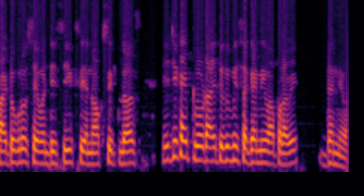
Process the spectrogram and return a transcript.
फायटोग्रो सेव्हन्टी सिक्स एनॉक्सी प्लस हे जे काही प्रोडक्ट आहे ते तुम्ही सगळ्यांनी वापरावे. धन्यवाद.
